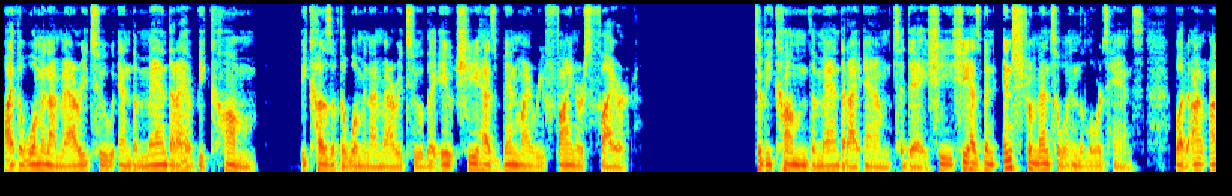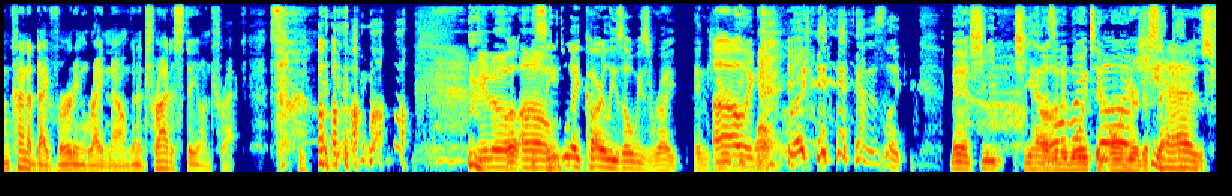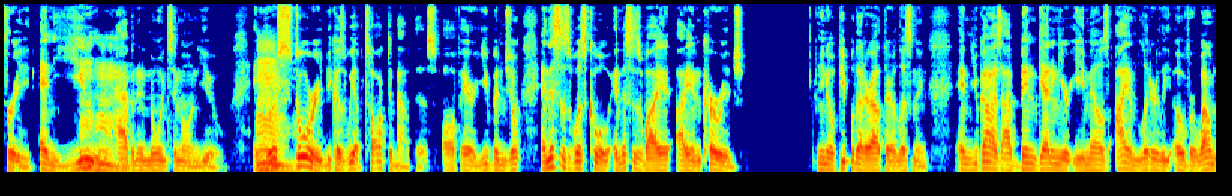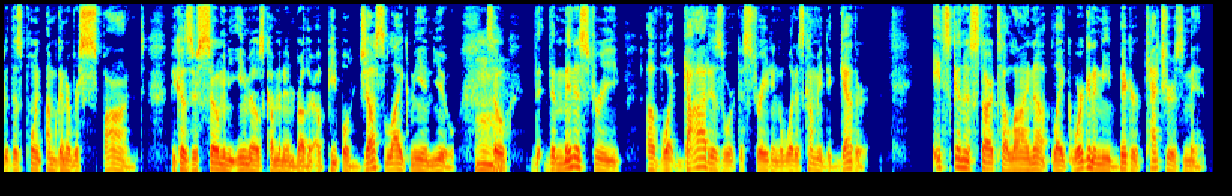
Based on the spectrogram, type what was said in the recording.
by the woman I'm married to and the man that I have become because of the woman I'm married to. That she has been my refiner's fire to become the man that I am today. She she has been instrumental in the Lord's hands. But I'm I'm kind of diverting right now. I'm gonna try to stay on track. So, you know, well, it um, seems like Carly's always right, and here Oh, you are, right? it's like, man, she she has Oh an anointing on her to set captives free, and you Mhm. have an anointing on you. And your Mm. story, because we have talked about this off air, you've been joined, and this is what's cool, and this is why I encourage you know people that are out there listening and you guys i've been getting your emails i am literally overwhelmed at this point i'm going to respond because there's so many emails coming in brother of people just like me and you Mm. so the, the ministry of what god is orchestrating and what is coming together it's going to start to line up like we're going to need bigger catcher's mitt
